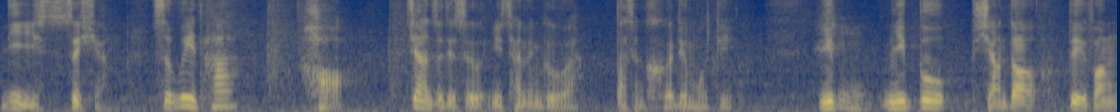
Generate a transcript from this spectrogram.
利益设想，是为他好，这样子的时候，你才能够啊达成和的目的。你你不想到对方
